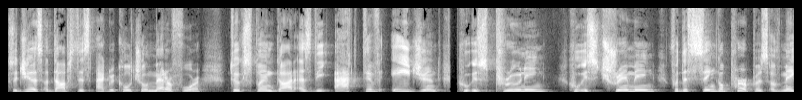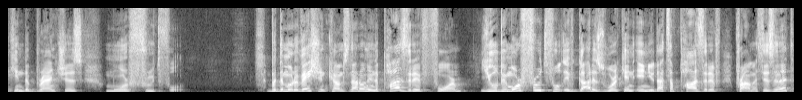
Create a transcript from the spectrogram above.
So Jesus adopts this agricultural metaphor to explain God as the active agent who is pruning, who is trimming for the single purpose of making the branches more fruitful. But the motivation comes not only in a positive form, you will be more fruitful if God is working in you. That's a positive promise, isn't it?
